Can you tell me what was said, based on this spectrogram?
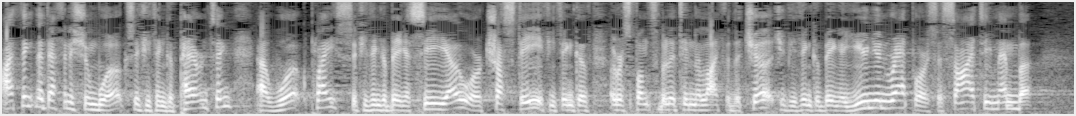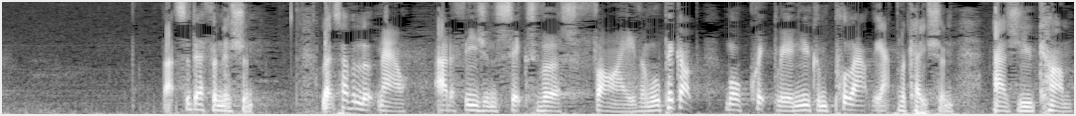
I think the definition works if you think of parenting, a workplace, if you think of being a CEO or a trustee, if you think of a responsibility in the life of the church, if you think of being a union rep or a society member. That's the definition. Let's have a look now at Ephesians 6, verse 5, and we'll pick up more quickly and you can pull out the application as you come.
